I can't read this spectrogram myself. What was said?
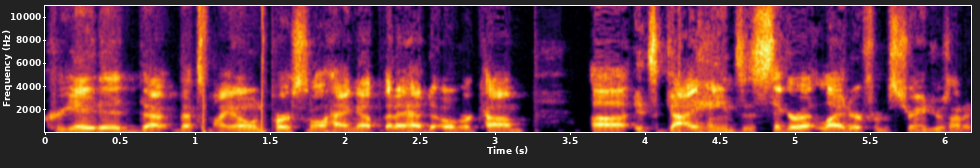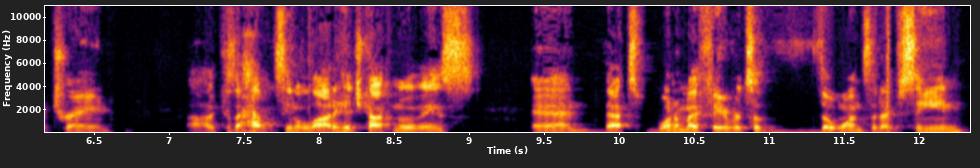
created. That that's my own personal hangup that I had to overcome. Uh, it's Guy Haines' cigarette lighter from Strangers on a Train because uh, I haven't seen a lot of Hitchcock movies, and that's one of my favorites of the ones that I've seen.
